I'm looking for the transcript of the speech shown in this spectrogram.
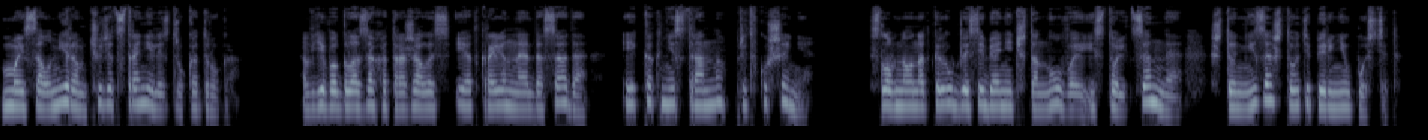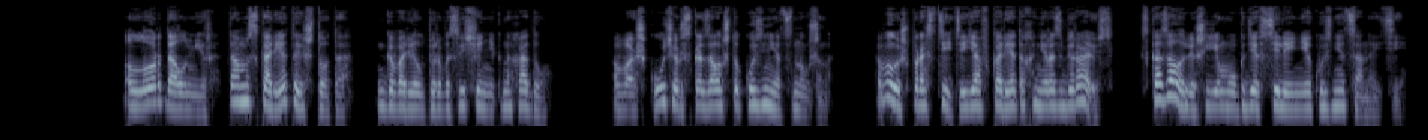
Мы с Алмиром чуть отстранились друг от друга. В его глазах отражалась и откровенная досада, и, как ни странно, предвкушение. Словно он открыл для себя нечто новое и столь ценное, что ни за что теперь не упустит. «Лорд Алмир, там с каретой что-то», — говорил первосвященник на ходу. «Ваш кучер сказал, что кузнец нужен. Вы уж простите, я в каретах не разбираюсь. Сказал лишь ему, где в селении кузнеца найти.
